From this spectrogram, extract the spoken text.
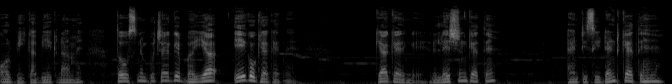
और बी का भी एक नाम है। तो उसने पूछा कि भैया ए को क्या कहते हैं? क्या कहेंगे? रिलेशन कहते हैं एंटीसीडेंट कहते हैं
